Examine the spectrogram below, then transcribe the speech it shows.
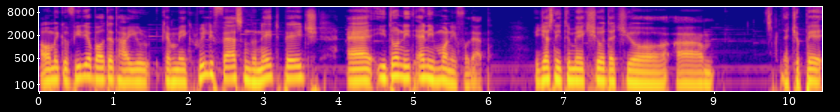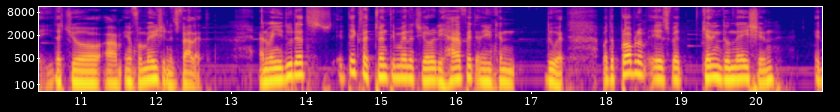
I'll make a video about that, how you can make really fast and donate page and you don't need any money for that. You just need to make sure that your um, that your pay that your um, information is valid. And when you do that, it takes like 20 minutes. You already have it and you can do it. But the problem is with getting donation, it,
